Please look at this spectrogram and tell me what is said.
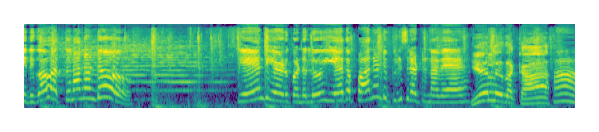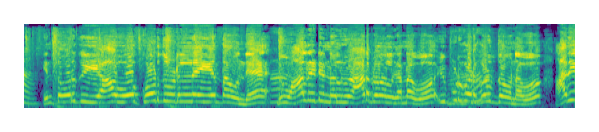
ఇదిగో వస్తున్నానుండు. ఏంది ఏడుకొండలు? ఏదో పనుండి పిలిచినట్టున్నావే. ఏం లేదక్క. ఇంతవరకు ఈ ఆవు కోడి దూడలనే ఏంతా ఉంది? నువ్వు ఆల్రెడీ నలుగురు ఆడపిల్లలు కన్నావు. ఇప్పుడు కూడా కడుపుతా ఉన్నావు. అది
